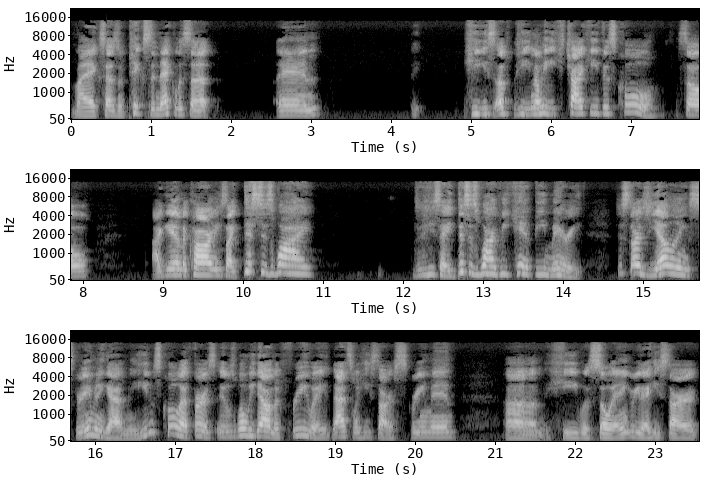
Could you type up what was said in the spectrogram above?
my ex-husband picks the necklace up and he's up, he, you know, he tried to keep his cool. So I get in the car and he's like, this is why, he say, this is why we can't be married. Just starts yelling, screaming at me. He was cool at first. It was when we got on the freeway. That's when he started screaming. Um, he was so angry that he started,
